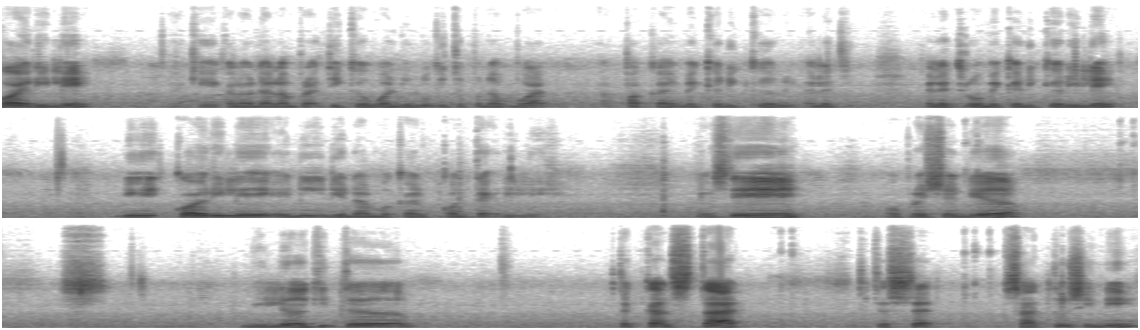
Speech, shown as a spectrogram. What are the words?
coil relay. Okay, kalau dalam practical 1 dulu kita pernah buat pakai mechanical electromechanical relay. Ni coil relay ini dia namakan contact relay. Let's say operation dia bila kita tekan start kita set satu sini.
